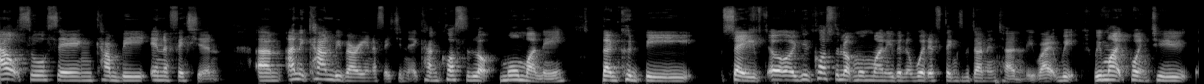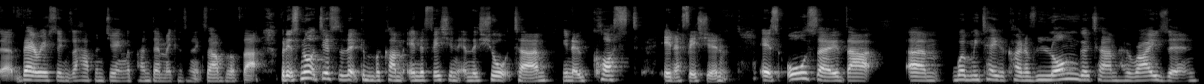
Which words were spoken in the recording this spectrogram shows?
outsourcing can be inefficient, um, and it can be very inefficient. It can cost a lot more money than could be saved, or it could cost a lot more money than it would if things were done internally, right? We we might point to uh, various things that happened during the pandemic as an example of that. But it's not just that it can become inefficient in the short term, you know, cost inefficient. It's also that um, when we take a kind of longer term horizon,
